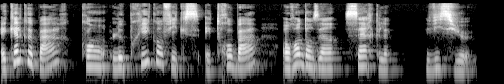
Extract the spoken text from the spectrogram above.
Et quelque part, quand le prix qu'on fixe est trop bas, on rentre dans un cercle vicieux.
